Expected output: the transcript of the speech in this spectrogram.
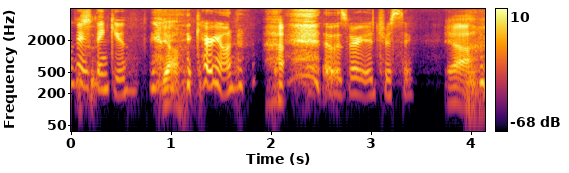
Okay, Is it- thank you. Yeah. Carry on. that was very interesting. Yeah.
